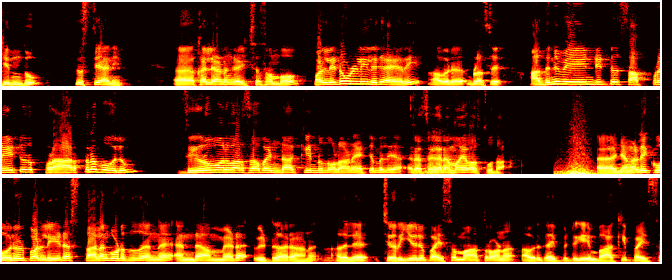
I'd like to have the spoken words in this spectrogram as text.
ഹിന്ദു ക്രിസ്ത്യാനി. കല്യാണം കഴിച്ച സംഭവം പള്ളിയുടെ ഉള്ളിൽ കയറി അവർ ബ്ലസ് അതിന് വേണ്ടിയിട്ട് സെപ്പറേറ്റ് ഒരു പ്രാർത്ഥന പോലും സീറോ മലബാർ സഭ ഉണ്ടാക്കിയിട്ടുണ്ടെന്നുള്ളതാണ് ഏറ്റവും വലിയ രസകരമായ വസ്തുത. ഞങ്ങളുടെ ഈ കോനൂർ പള്ളിയുടെ സ്ഥലം കൊടുത്തത് തന്നെ എന്റെ അമ്മയുടെ വീട്ടുകാരാണ്. അതിൽ ചെറിയൊരു പൈസ മാത്രമാണ് അവർ കൈപ്പറ്റുകയും ബാക്കി പൈസ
